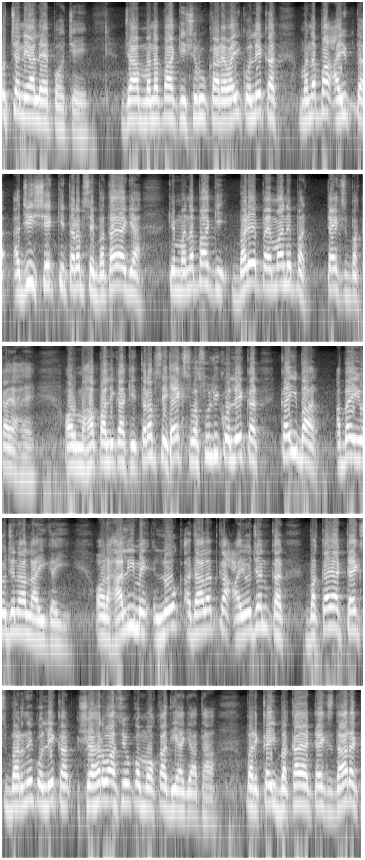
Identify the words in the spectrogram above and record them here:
उच्च न्यायालय पहुँचे। जहाँ मनपा की शुरू कार्रवाई को लेकर मनपा आयुक्त अजीत शेख की तरफ़ से बताया गया कि मनपा की बड़े पैमाने पर टैक्स बकाया है और महापालिका की तरफ़ से टैक्स वसूली को लेकर कई बार अभय योजना लाई गई। और हाल ही में लोक अदालत का आयोजन कर बकाया टैक्स भरने को लेकर शहरवासियों को मौका दिया गया था। पर कई बकाया टैक्स धारक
